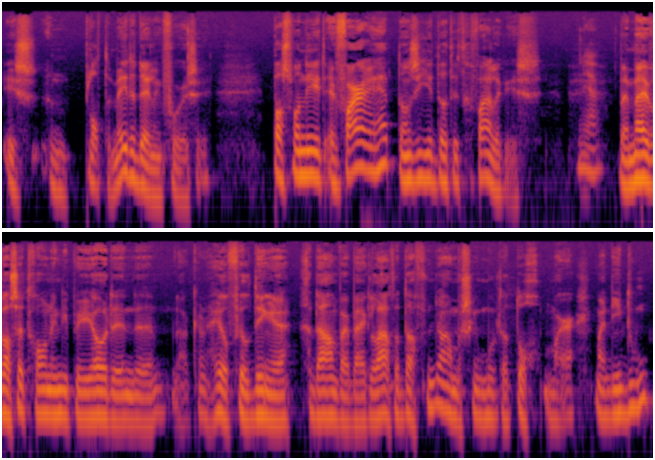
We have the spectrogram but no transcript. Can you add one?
is een platte mededeling voor ze. Pas wanneer je het ervaren hebt, dan zie je dat dit gevaarlijk is. Ja. Bij mij was het gewoon in die periode, in de, nou, ik heb heel veel dingen gedaan waarbij ik later dacht van, ja, misschien moet ik dat toch maar, maar niet doen.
